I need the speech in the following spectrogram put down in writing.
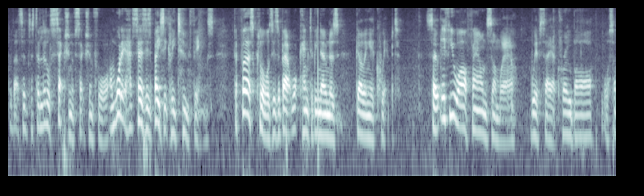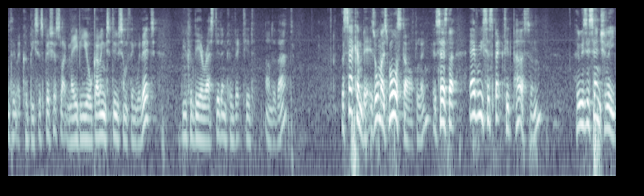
but that's a, just a little section of section 4. And what it says is basically two things. The first clause is about what came to be known as going equipped. So if you are found somewhere with, say, a crowbar or something that could be suspicious, like maybe you're going to do something with it, you could be arrested and convicted under that. The second bit is almost more startling. It says that every suspected person who is essentially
